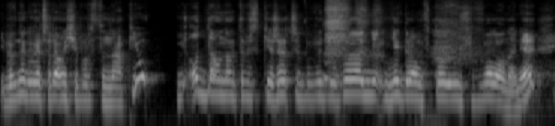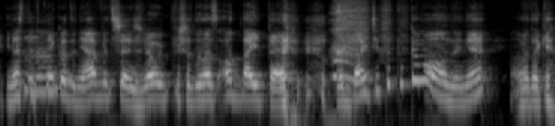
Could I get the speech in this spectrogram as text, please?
i pewnego wieczora on się po prostu napił i oddał nam te wszystkie rzeczy, bo powiedział, że nie, nie grą w to już wolone, nie? I następnego no. dnia wytrzeźwiał i pisze do nas, oddaj te, oddajcie te Pokémony, nie? A my takie,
